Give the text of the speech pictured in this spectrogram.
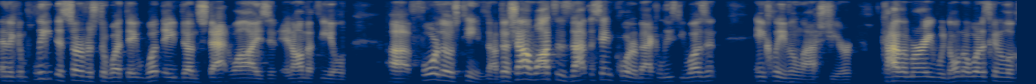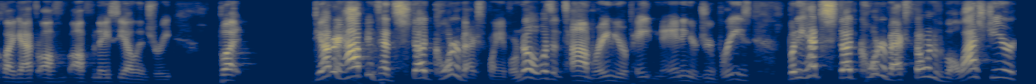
and a complete disservice to what they what they've done stat wise and, and on the field uh, for those teams. Now, Deshaun Watson is not the same quarterback. At least he wasn't in Cleveland last year. Kyler Murray, we don't know what it's going to look like after off, off an ACL injury. But DeAndre Hopkins had stud quarterbacks playing for him. No, it wasn't Tom Brady or Peyton Manning or Drew Brees, but he had stud quarterbacks throwing the ball. Last year,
